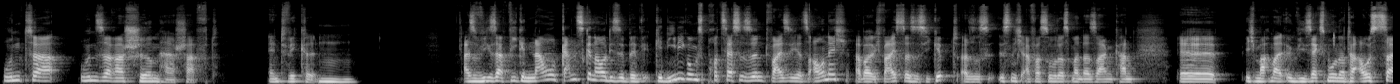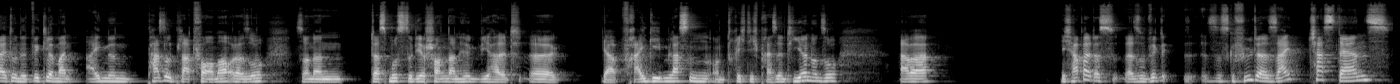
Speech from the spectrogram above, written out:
unter unserer Schirmherrschaft entwickeln. Mhm. Also wie gesagt, wie genau, ganz genau diese Be Genehmigungsprozesse sind, weiß ich jetzt auch nicht, aber ich weiß, dass es sie gibt. Also es ist nicht einfach so, dass man da sagen kann, äh, ich mache mal irgendwie sechs Monate Auszeit und entwickle meinen eigenen Puzzle-Plattformer oder so, sondern das musst du dir schon dann irgendwie halt äh, ja freigeben lassen und richtig präsentieren und so. Aber ich habe halt das, also wirklich das Gefühl, da seit Just Dance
